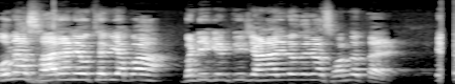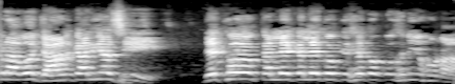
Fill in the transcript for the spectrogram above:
ਉਹਨਾਂ ਸਾਰਿਆਂ ਨੇ ਉੱਥੇ ਵੀ ਆਪਾਂ ਵੱਡੀ ਗਿਣਤੀ ਜਾਣਾ ਜਿਹੜਾ ਉਹਦੇ ਨਾਲ ਸੰਬੰਧਿਤ ਹੈ ਇਹ ਭਰਾਵੋ ਜਾਣਕਾਰੀਆਂ ਸੀ। ਦੇਖੋ ਕੱਲੇ ਕੱਲੇ ਤੋਂ ਕਿਸੇ ਤੋਂ ਕੁਝ ਨਹੀਂ ਹੋਣਾ।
